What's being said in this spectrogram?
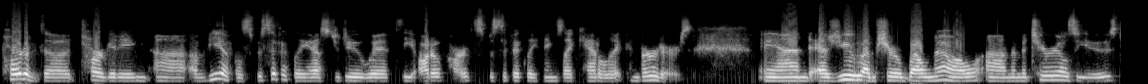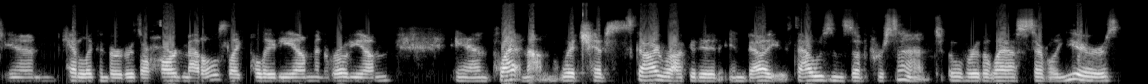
part of the targeting uh, of vehicles specifically has to do with the auto parts, specifically things like catalytic converters. And as you, I'm sure, well know, um, the materials used in catalytic converters are hard metals like palladium and rhodium and platinum, which have skyrocketed in value, thousands of percent over the last several years.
